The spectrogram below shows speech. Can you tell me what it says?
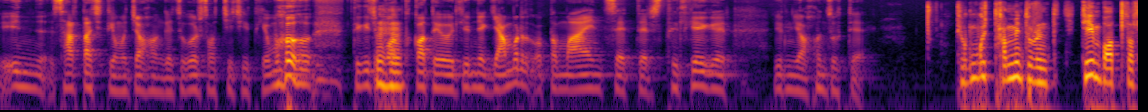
энэ сардаа ч гэдэг юм жоохон ингээ зүгээр сууч ч гэдэг юм уу тэгэж бодох гоо тэгвэл ер нь яг ямар одоо майндсетээр сэтгэлгээгээр ер нь явах нь зүйтэй. Тэгэнгүүт хамгийн түрүүнд тийм бодол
